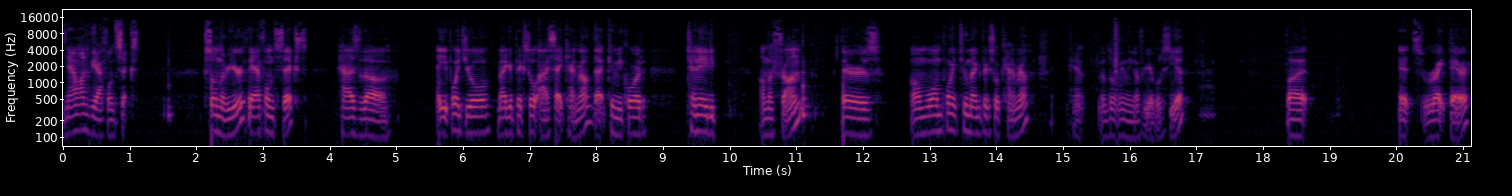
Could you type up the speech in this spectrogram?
now onto the iPhone 6. So on the rear, the iPhone 6 has the 8.0 megapixel iSight camera that can record 1080 on the front, there's um 1.2 megapixel camera. Can't, I don't really know if you're able to see it, but it's right there.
